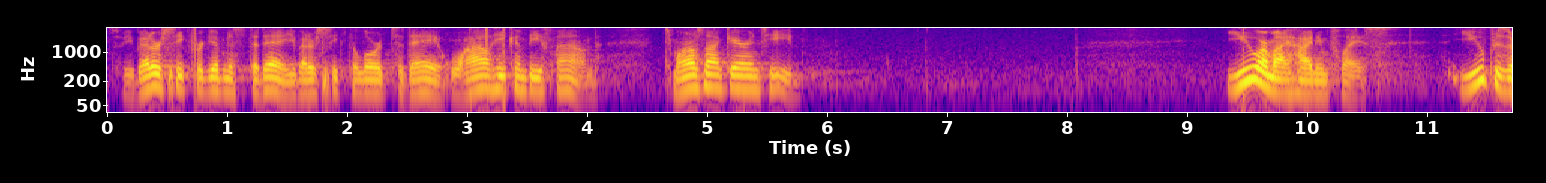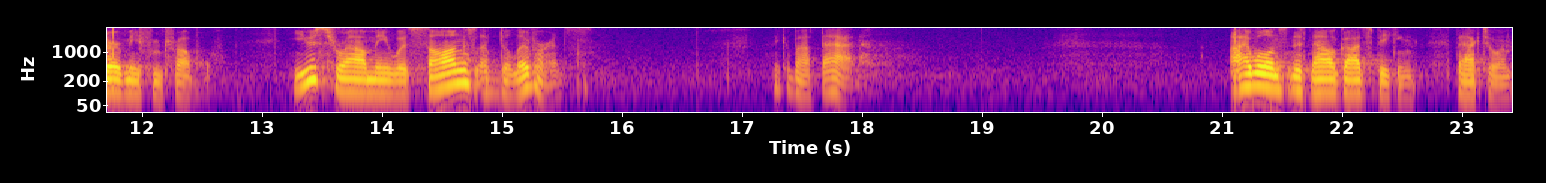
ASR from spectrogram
So you better seek forgiveness today. You better seek the Lord today while he can be found. Tomorrow's not guaranteed. You are my hiding place. You preserve me from trouble. You surround me with songs of deliverance. Think about that. I will, now God speaking back to him,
